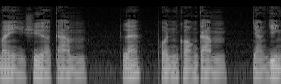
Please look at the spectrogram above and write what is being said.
ไม่เชื่อกรรม และผลของกรรมอย่างยิ่ง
